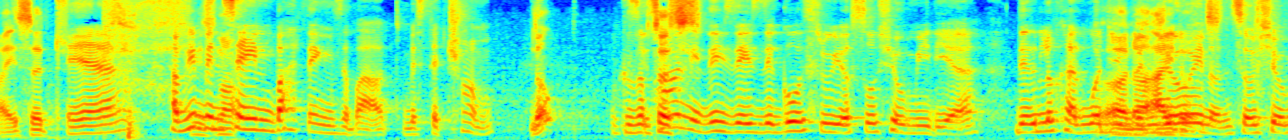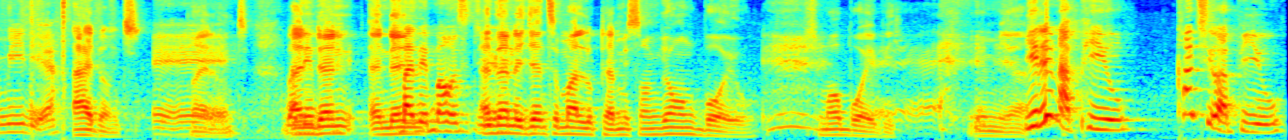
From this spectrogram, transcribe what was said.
I said, Yeah. Have you been saying bad things about Mr. Trump? no. Because It's apparently these days they go through your social media. They look at what Oh, you've no, been I doing on social media. I don't. I Eh, don't. but and they- then and then but they bounced you. and then the gentleman looked at me, some young boy, oh, small boy, be. Yeah, me, ah. You didn't appeal. Can't you appeal?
